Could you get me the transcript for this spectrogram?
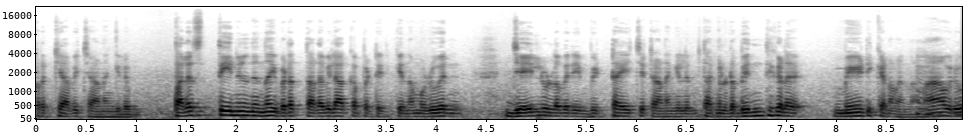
പ്രഖ്യാപിച്ചാണെങ്കിലും പലസ്തീനിൽ നിന്ന് ഇവിടെ തടവിലാക്കപ്പെട്ടിരിക്കുന്ന മുഴുവൻ ജയിലിലുള്ളവരെയും വിട്ടയച്ചിട്ടാണെങ്കിലും തങ്ങളുടെ ബന്ധികളെ മേടിക്കണമെന്നാണ്. ആ ഒരു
